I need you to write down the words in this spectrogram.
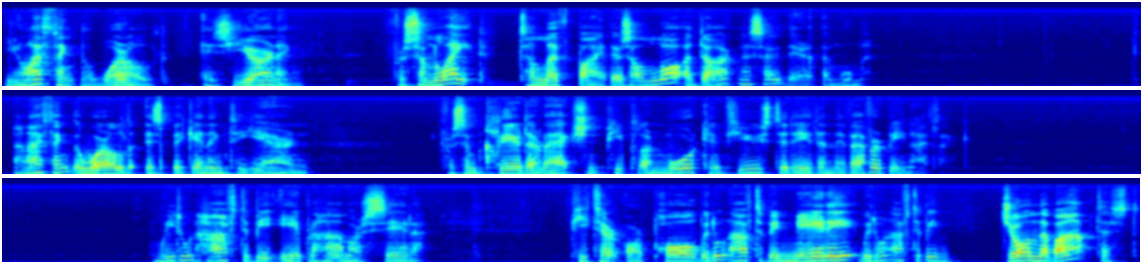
You know, I think the world is yearning for some light to live by. There's a lot of darkness out there at the moment. And I think the world is beginning to yearn for some clear direction. People are more confused today than they've ever been, I think. We don't have to be Abraham or Sarah, Peter or Paul. We don't have to be Mary. We don't have to be John the Baptist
